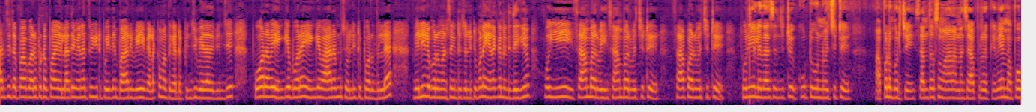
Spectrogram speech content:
அரிசிட்டப்பா பருப்புட்டப்பா எல்லாத்தையும் வேணா தூக்கிட்டு போய் தான் பாருவே விளக்க மத்து கட்ட பிஞ்சு போயிடாது பிஞ்சு. போறவே எங்கே போகிறேன் எங்கே வரேன்னு சொல்லிட்டு போகிறதில்ல வெளியில் போகிற மனுஷங்கிட்ட சொல்லிட்டு போனால் எனக்கு என்ன தெரியும்? போய் சாம்பார் வை சாம்பார் வச்சுட்டு சாப்பாடு வச்சுட்டு பொரியல் ஏதாவது செஞ்சுட்டு கூட்டு ஒன்று வச்சுட்டு அப்பளம் பொரிச்சு சந்தோஷமாக நான் சாப்பிட்றதுக்கு. வேமா போ.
